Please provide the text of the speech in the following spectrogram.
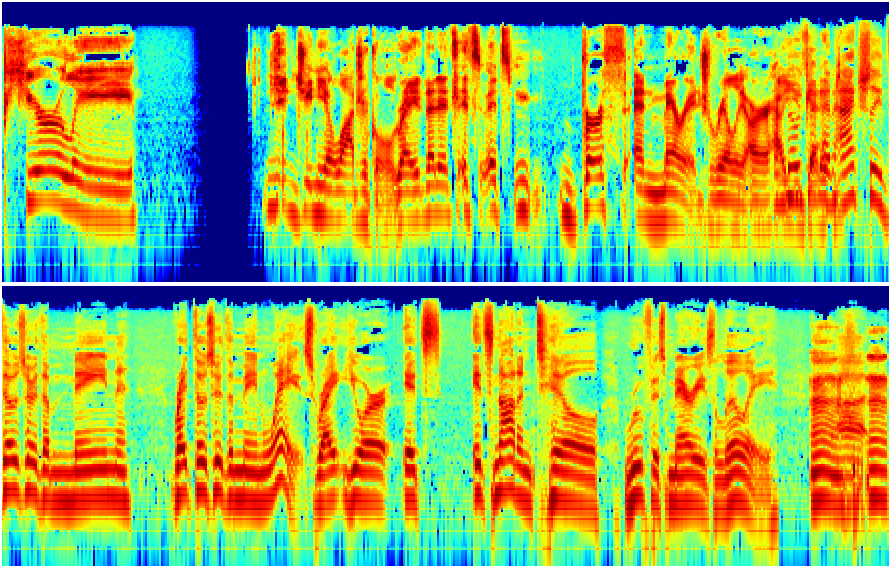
purely genealogical, right? That it's it's it's birth and marriage really are how you get it. And actually, those are the main right. Those are the main ways, right? You're it's it's not until Rufus marries Lily. Mm, uh, mm,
